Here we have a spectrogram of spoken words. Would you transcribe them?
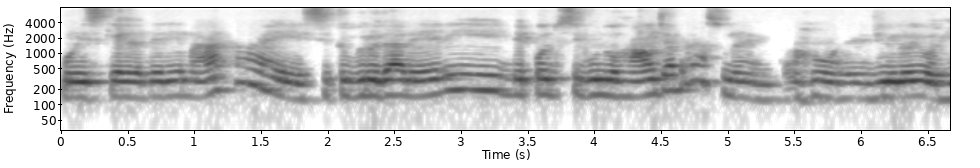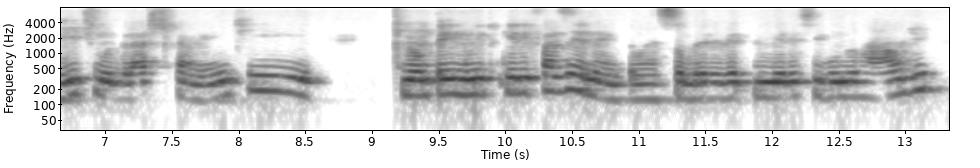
Mão esquerda dele mata, mas se tu grudar nele, depois do segundo round, abraço, né? Então, ele diminui o ritmo drasticamente e não tem muito o que ele fazer, né? Então, é sobreviver primeiro e segundo round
